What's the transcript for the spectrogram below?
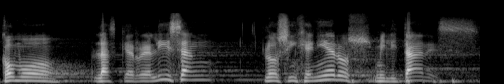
como las que realizan los ingenieros militares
